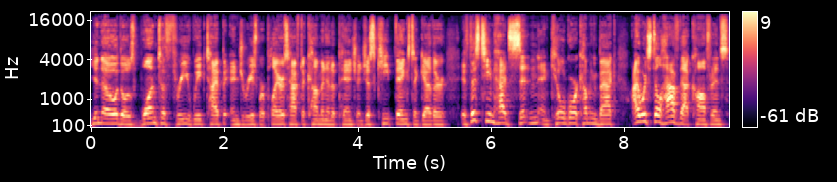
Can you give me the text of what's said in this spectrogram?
you know, those one to three week type of injuries where players have to come in in a pinch and just keep things together. If this team had Sitton and Kilgore coming back, I would still have that confidence.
